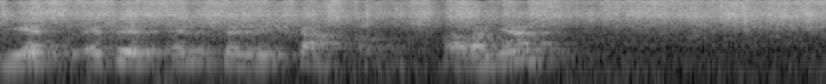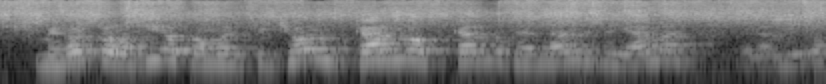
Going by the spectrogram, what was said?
y es, ese, él se dedica a bañar. Mejor conocido como el pichón, Carlos, Carlos Hernández se llama, el amigo.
